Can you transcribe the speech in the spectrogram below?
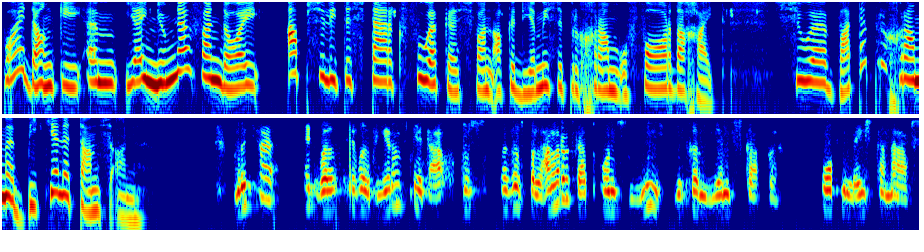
Baie dankie. Ehm um, jy noem nou van daai absolute sterk fokus van akademiese program of vaardigheid. So watter programme bied julle tans aan? Moet jy ek wil ek wil weer ons net daar dis is belangrik dat ons nie die gemeenskappe op die luisteraars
